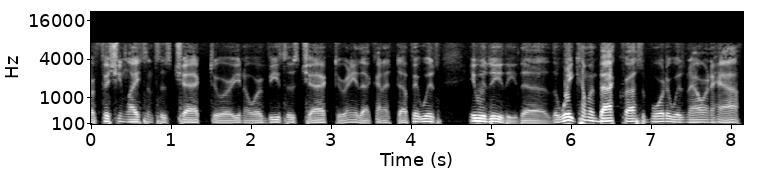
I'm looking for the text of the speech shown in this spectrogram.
our fishing licenses checked or you know our visas checked or any of that kind of stuff. It was it was easy. the The wait coming back across the border was an hour and a half.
